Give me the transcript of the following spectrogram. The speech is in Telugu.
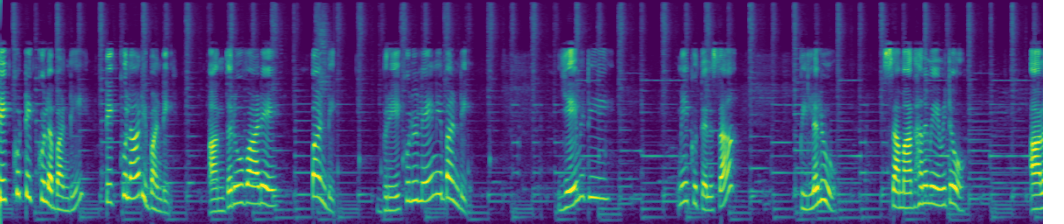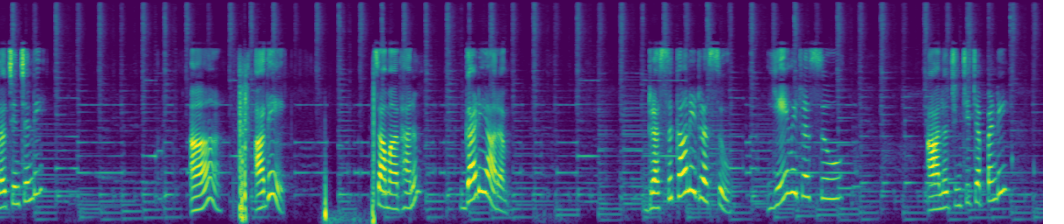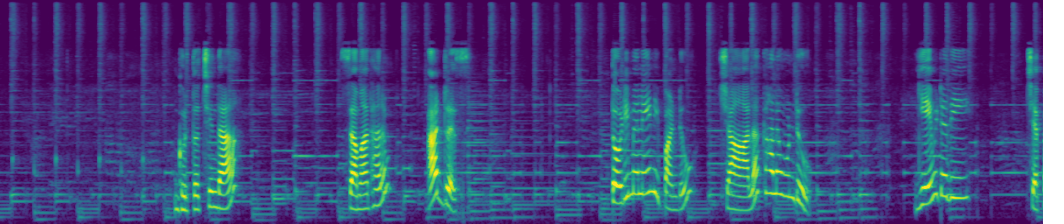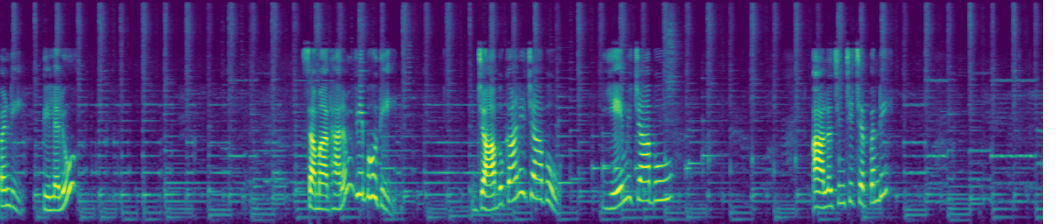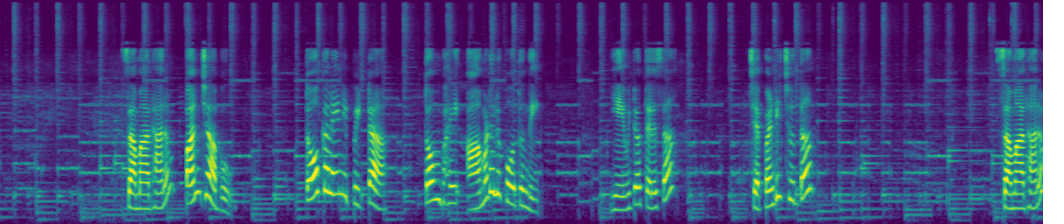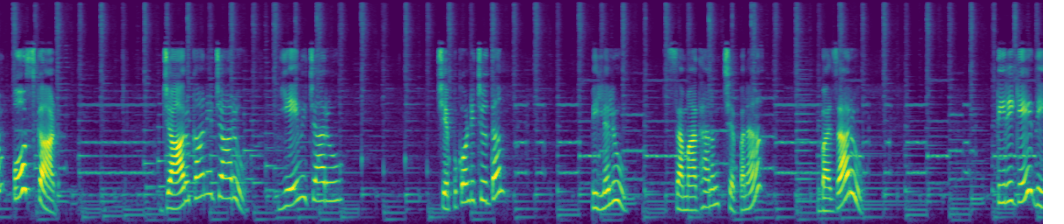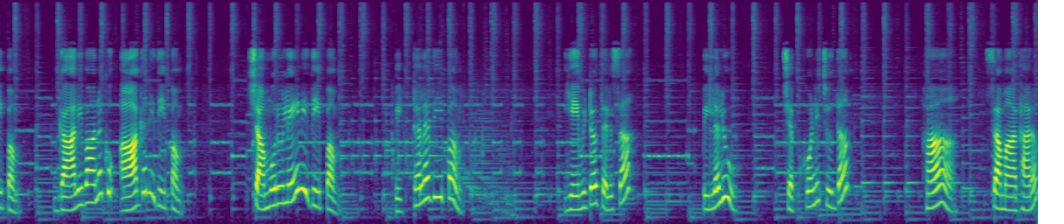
టిక్కు టిక్కుల బండి టిక్కులాడి బండి. అందరూ వాడే బండి. బ్రేకులు లేని బండి. ఏమిటి? మీకు తెలుసా? పిల్లలు సమాధానం ఏమిటో? ఆలోచించండి. ఆ అదే. సమాధానం గడియారం. డ్రెస్సు కాని డ్రెస్సు. ఏమి డ్రెస్సు? ఆలోచించి చెప్పండి. గుర్తొచ్చిందా? సమాధానం అడ్రస్. తొడిమెలేని పండు చాలా కాలం ఉండు. ఏమిటది? చెప్పండి పిల్లలు. సమాధానం విభూతి. జాబు కాని జాబు. ఏమి జాబు? ఆలోచించి చెప్పండి. సమాధానం పంజాబు. తోకలేని పిట్ట తొంభై ఆమడులు పోతుంది. ఏమిటో తెలుసా? చెప్పండి చూద్దాం. సమాధానం పోస్ట్ కార్డ్. జారు కాని జారు ఏమి జారు? చెప్పుకోండి చూద్దాం. పిల్లలు సమాధానం చెప్పనా? బజారు. తిరిగే దీపం. గాలివానకు ఆగని దీపం. చమురులేని దీపం. పిట్టల దీపం. ఏమిటో తెలుసా? పిల్లలు చెప్పుకొని చూద్దాం. హా సమాధానం.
